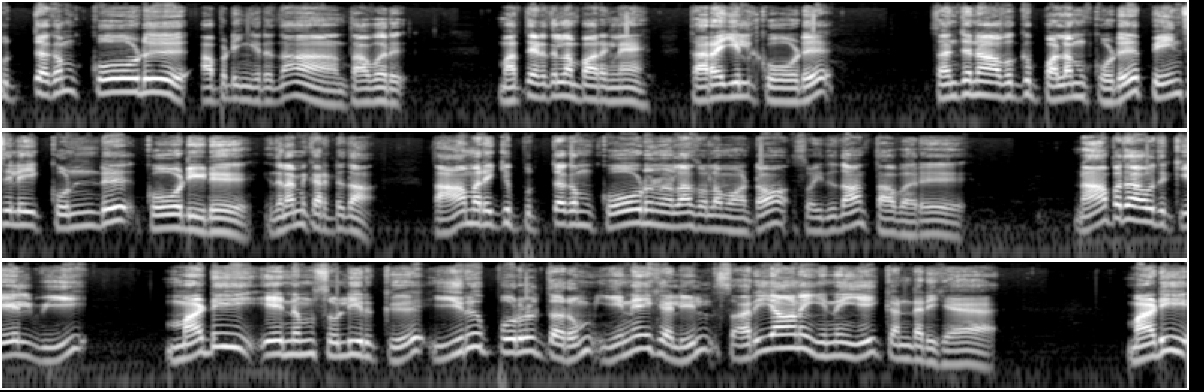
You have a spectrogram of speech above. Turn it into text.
புத்தகம் கோடு அப்படிங்கிறது தான் தவறு. மற்ற இடத்துலலாம் பாருங்களேன் தரையில் கோடு சஞ்சனாவுக்கு பழம் கொடு பென்சிலை கொண்டு கோடிடு. இதெல்லாமே கரெக்டு தான். தாமரைக்கு புத்தகம் கோடுன்னுலாம் சொல்ல மாட்டோம். ஸோ இதுதான் தவறு. நாற்பதாவது கேள்வி மடி என்னும் சொல்லிற்கு இரு பொருள் தரும் இணைகளில் சரியான இணையை கண்டறிக. மடி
